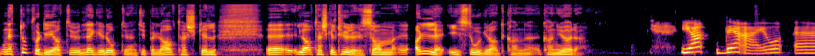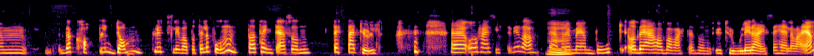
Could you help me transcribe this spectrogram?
nettopp fordi at du legger opp til en type lavterskel, lavterskelturer som alle i stor grad kan, kan gjøre. Ja, det er jo um, Da Cappelen Dam plutselig var på telefonen, da tenkte jeg sånn Dette er tull. Eh, og her sitter vi da, senere med en bok. Og det har bare vært en sånn utrolig reise hele veien.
